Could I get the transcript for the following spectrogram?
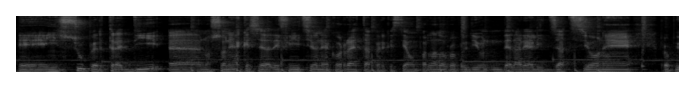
e in super 3D. eh, non so neanche se la definizione è corretta perché stiamo parlando proprio di un- della realizzazione proprio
